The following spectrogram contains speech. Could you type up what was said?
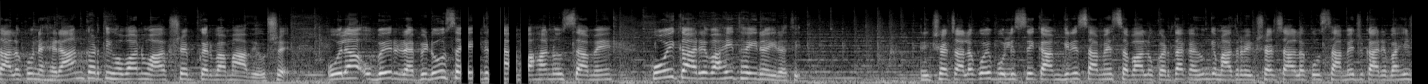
ચાલકોને હેરાન કરતી હોવાનો આક્ષેપ કરવામાં આવ્યો છે. ઓલા ઉબેર રેપિડો સહિતના વાહનો સામે કોઈ કાર્યવાહી થઈ નહીં નથી રિક્ષા ચાલકોએ પોલીસની કામગીરી સામે સવાલો કરતા કહ્યું કે માત્ર રિક્ષા ચાલકો સામે જ કાર્યવાહી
